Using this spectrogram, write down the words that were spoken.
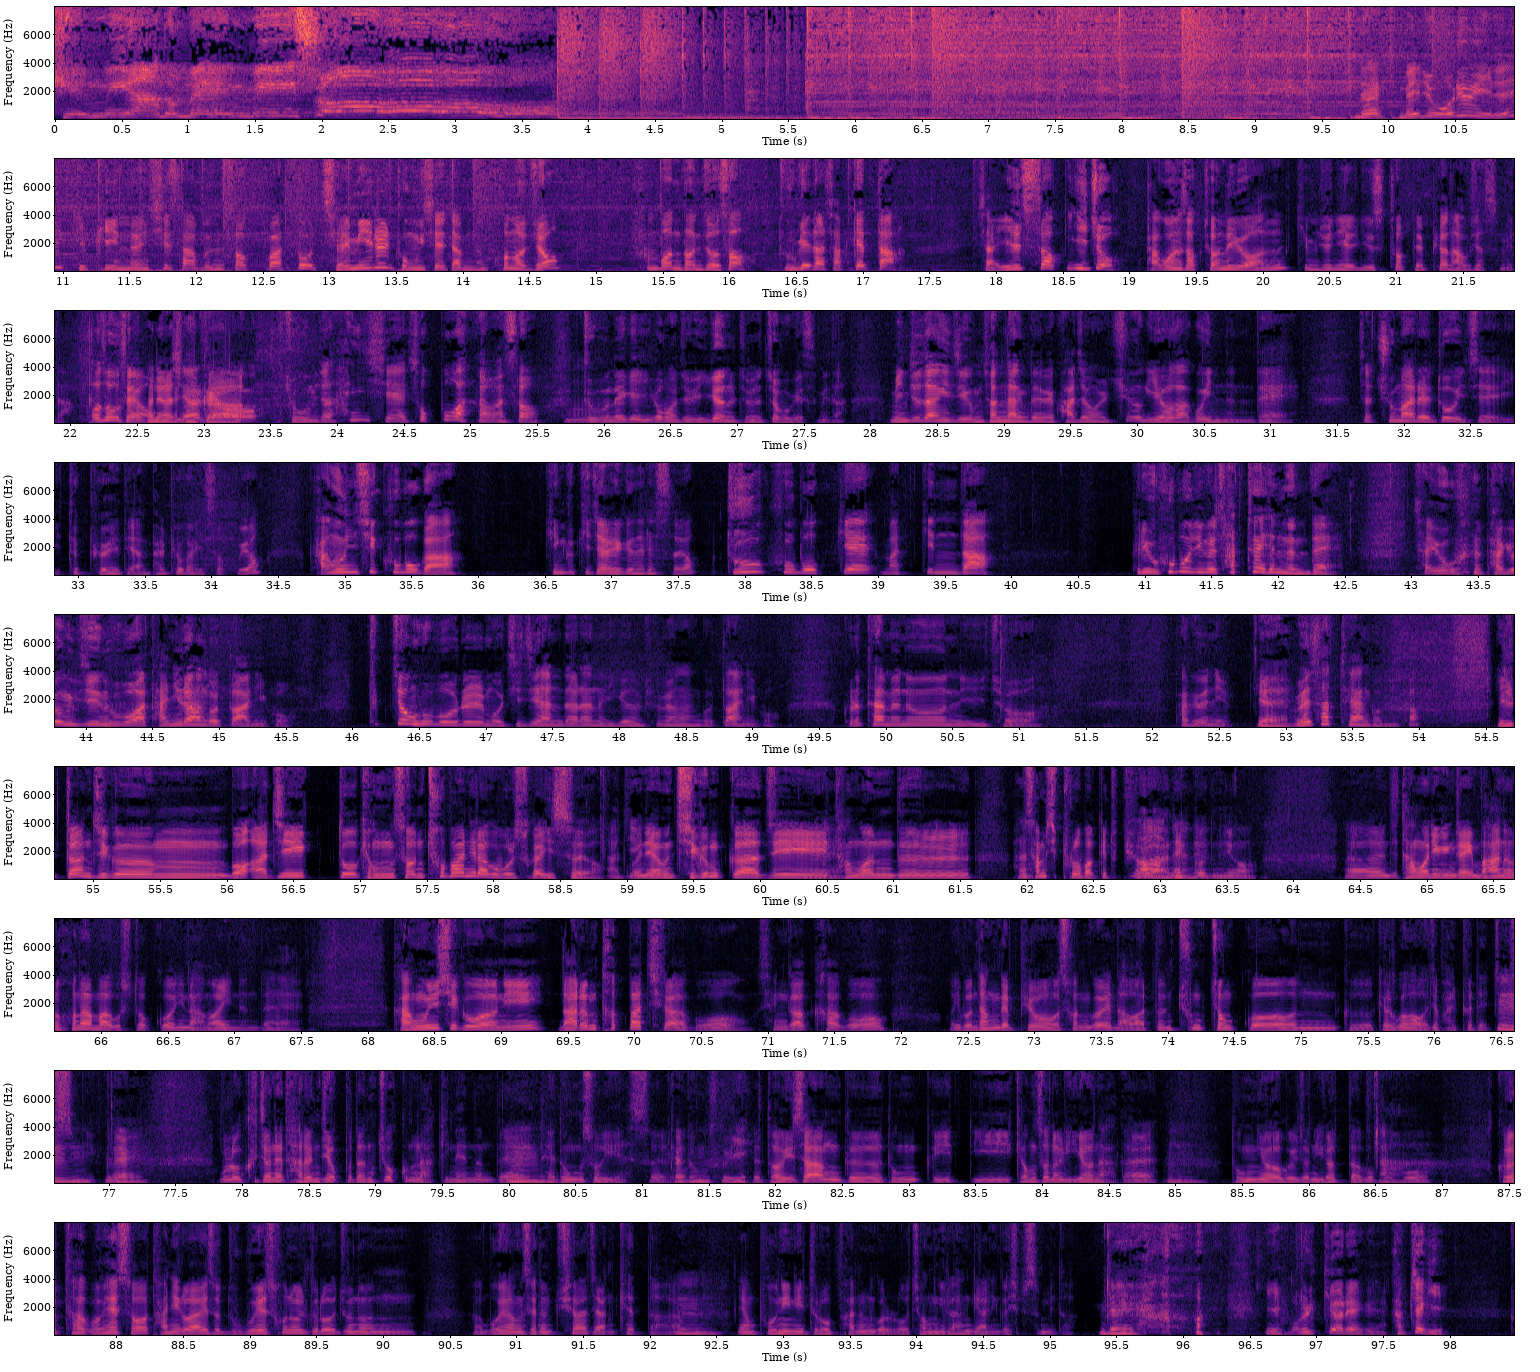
Kill me and don't make me strong. 네, 매주 월요일 깊이 있는 시사 분석과 또 재미를 동시에 잡는 코너죠. 한 번 던져서 두 개 다 잡겠다. 자, 일석이조 박원석 전 의원, 김준일 뉴스톱 대표 나오셨습니다. 어서 오세요. 안녕하십니까. 안녕하세요. 조금 전 1시에 속보가 나와서 음. 두 분에게 이거 먼저 의견을 좀 여쭤보겠습니다. 민주당이 지금 전당대회 과정을 쭉 이어가고 있는데 자, 주말에도 이제 이 득표에 대한 발표가 있었고요. 강훈식 후보가 긴급 기자회견을 했어요. 두 후보께 맡긴다. 그리고 후보직을 사퇴했는데 자, 요건 박용진 후보와 단일화한 것도 아니고 특정 후보를 뭐 지지한다라는 의견을 표명한 것도 아니고 그렇다면은 이 저 박 의원님 예. 왜 사퇴한 겁니까? 일단 지금 뭐 아직도 경선 초반이라고 볼 수가 있어요. 아직? 왜냐하면 지금까지 네. 당원들 한 30%밖에 투표를 아, 안 네네네. 했거든요. 아, 이제 당원이 굉장히 많은 호남하고 수도권이 남아 있는데 강훈식 의원이 나름 텃밭이라고 생각하고 이번 당대표 선거에 나왔던 충청권 그 결과가 어제 발표됐지 않습니까? 음, 네. 물론 그 전에 다른 지역보다는 조금 낫긴 했는데 음. 대동소이 했어요. 대동소이. 더 이상 그 동, 이, 이 경선을 이어나갈 음. 동력을 좀 잃었다고 보고 아. 그렇다고 해서 단일화해서 누구의 손을 들어주는 어, 모양새는 취하지 않겠다. 음. 그냥 본인이 드롭하는 걸로 정리를 한 게 아닌가 싶습니다. 네. 예, 얼결에 그냥 갑자기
